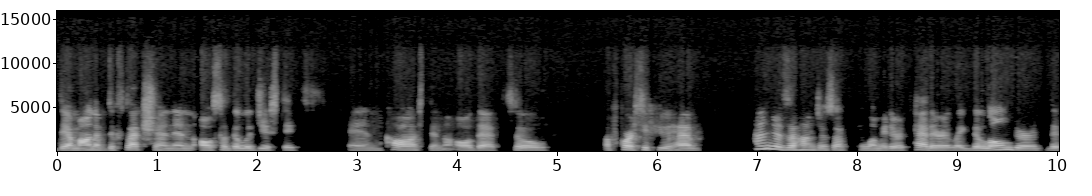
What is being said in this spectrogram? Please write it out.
the amount of deflection and also the logistics and cost and all that. So, of course, if you have hundreds and hundreds of kilometer tether, like the longer the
